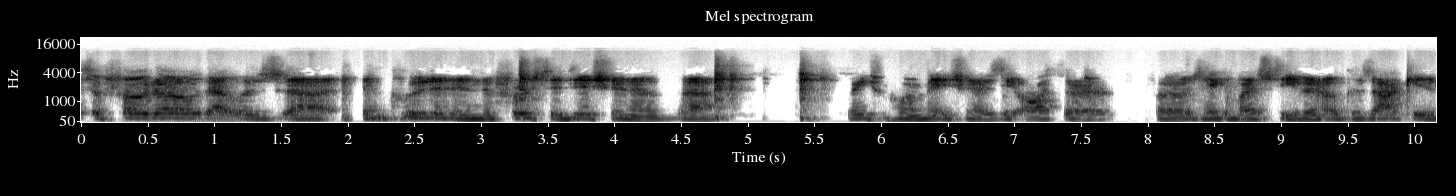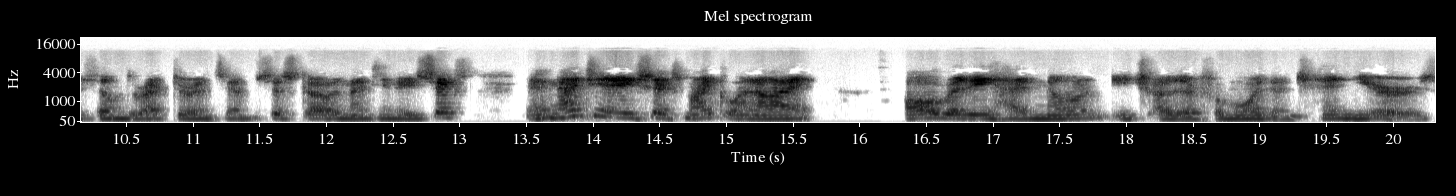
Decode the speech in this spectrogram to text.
It's a photo that was uh, included in the first edition of uh, Racial Formation as the author. Photo taken by Steven Okazaki, the film director in San Francisco in 1986. In 1986, Michael and I already had known each other for more than 10 years.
